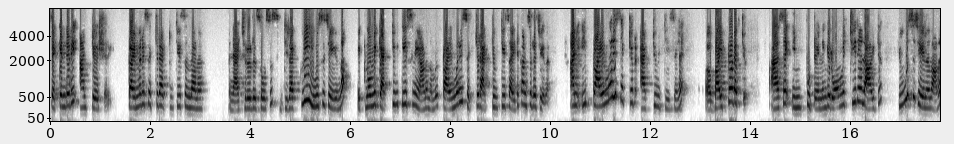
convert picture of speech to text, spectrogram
secondary and tertiary primary sector activities എന്താണ്? നാച്ചുറൽ റിസോഴ്സസ് ഡിറക്ട്ലി യൂസ് ചെയ്യുന്ന എക്കണോമിക് ആക്ടിവിറ്റീസിനെയാണ് നമ്മൾ പ്രൈമറി സെക്ടർ ആക്ടിവിറ്റീസ് ആയിട്ട് കൺസിഡർ ചെയ്യുന്നത്. ആൻഡ് ഈ പ്രൈമറി സെക്ടർ ആക്ടിവിറ്റീസിനെ by product as a input അല്ലെങ്കിൽ റോ മെറ്റീരിയൽ ആയിട്ട് യൂസ് ചെയ്യുന്നതാണ്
